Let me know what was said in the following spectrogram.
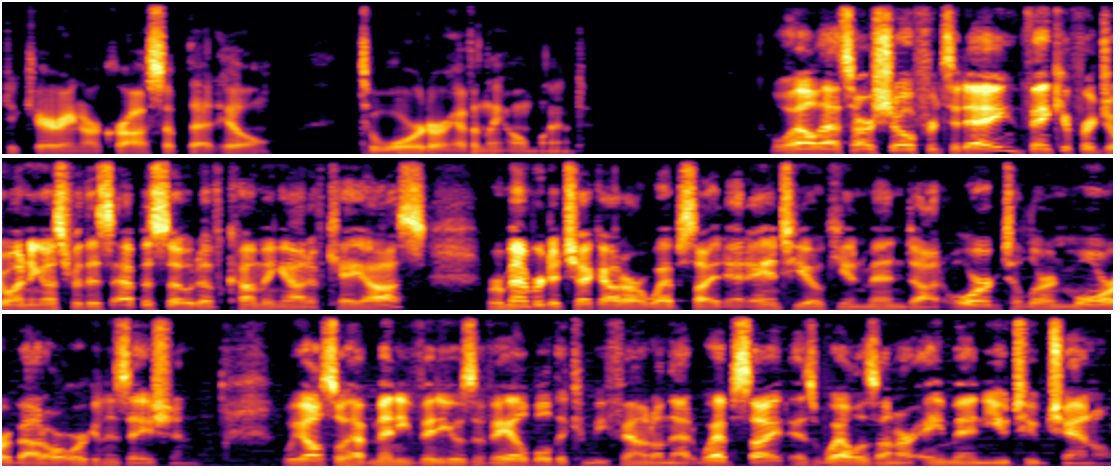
to carrying our cross up that hill toward our heavenly homeland. Well, that's our show for today. Thank you for joining us for this episode of Coming Out of Chaos. Remember to check out our website at antiochianmen.org to learn more about our organization. We also have many videos available that can be found on that website as well as on our Amen YouTube channel.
